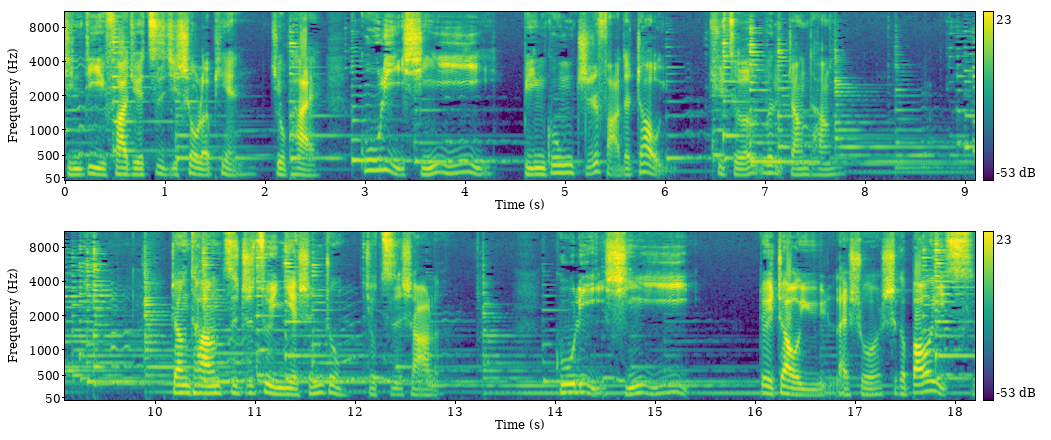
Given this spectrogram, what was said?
景帝发觉自己受了骗，就派孤立行一义、秉公执法的赵禹去责问张汤。张汤自知罪孽深重，就自杀了。孤立行一义对赵禹来说是个褒义词。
